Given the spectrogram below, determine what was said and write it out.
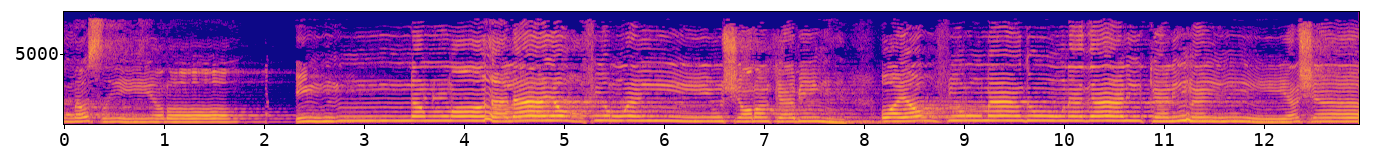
مَصِيرًا. إِنَّ اللَّهَ لَا يَغْفِرُ أَن يُشْرَكَ بِهِ وَيَغْفِرُ مَا دُونَ ذَٰلِكَ لِمَن يَشَاءُ ۚ.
